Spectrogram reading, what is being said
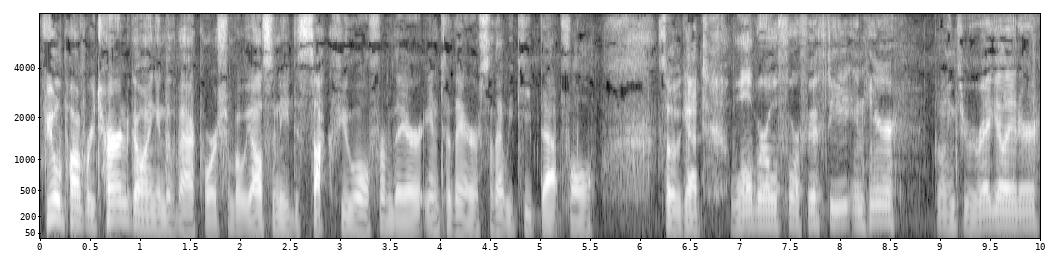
fuel pump return going into the back portion, but we also need to suck fuel from there into there so that we keep that full. So we got Walbro 450 in here going through a regulator.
